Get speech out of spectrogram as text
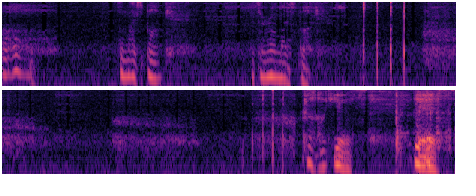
Oh, it's a nice buck. It's a real nice buck. Oh god, yes. Yes.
